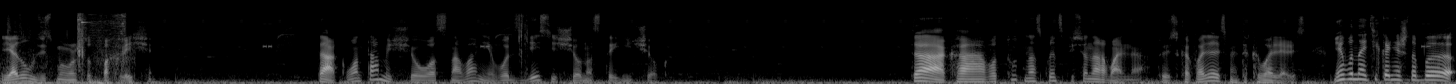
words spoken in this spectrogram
Я думал, здесь может что-то похлеще. Так, вон там еще у основания. Вот здесь еще у нас тайничок. Так, а вот тут у нас, в принципе, все нормально. То есть, как валялись мы, так и валялись. Мне бы найти, конечно, бы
